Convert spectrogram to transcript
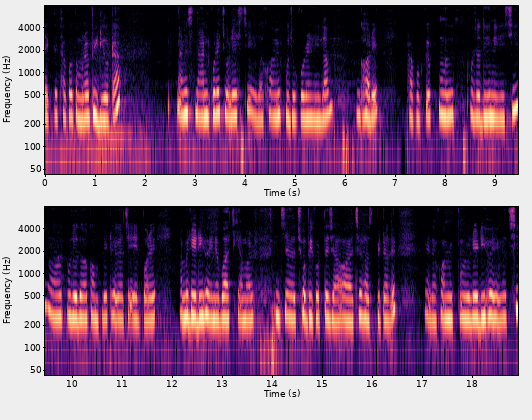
দেখতে থাকো তোমরা ভিডিওটা। আমি স্নান করে চলে এসেছি। এই দেখো আমি পুজো করে নিলাম ঘরে। ঠাকুরকে পুজো দিয়ে নিয়েছি। আমার পুজো দেওয়া কমপ্লিট হয়ে গেছে। এরপরে আমি রেডি হয়ে নেব আজকে আমার ছবি করতে যাওয়া আছে হসপিটালে দেখো, আমি রেডি হয়ে গেছি।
